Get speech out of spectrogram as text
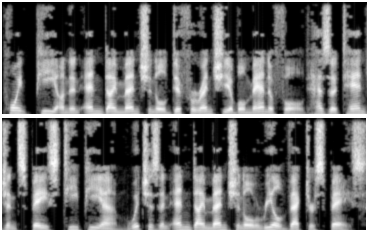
point P on an n-dimensional differentiable manifold has a tangent space TPM which is an n-dimensional real vector space.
